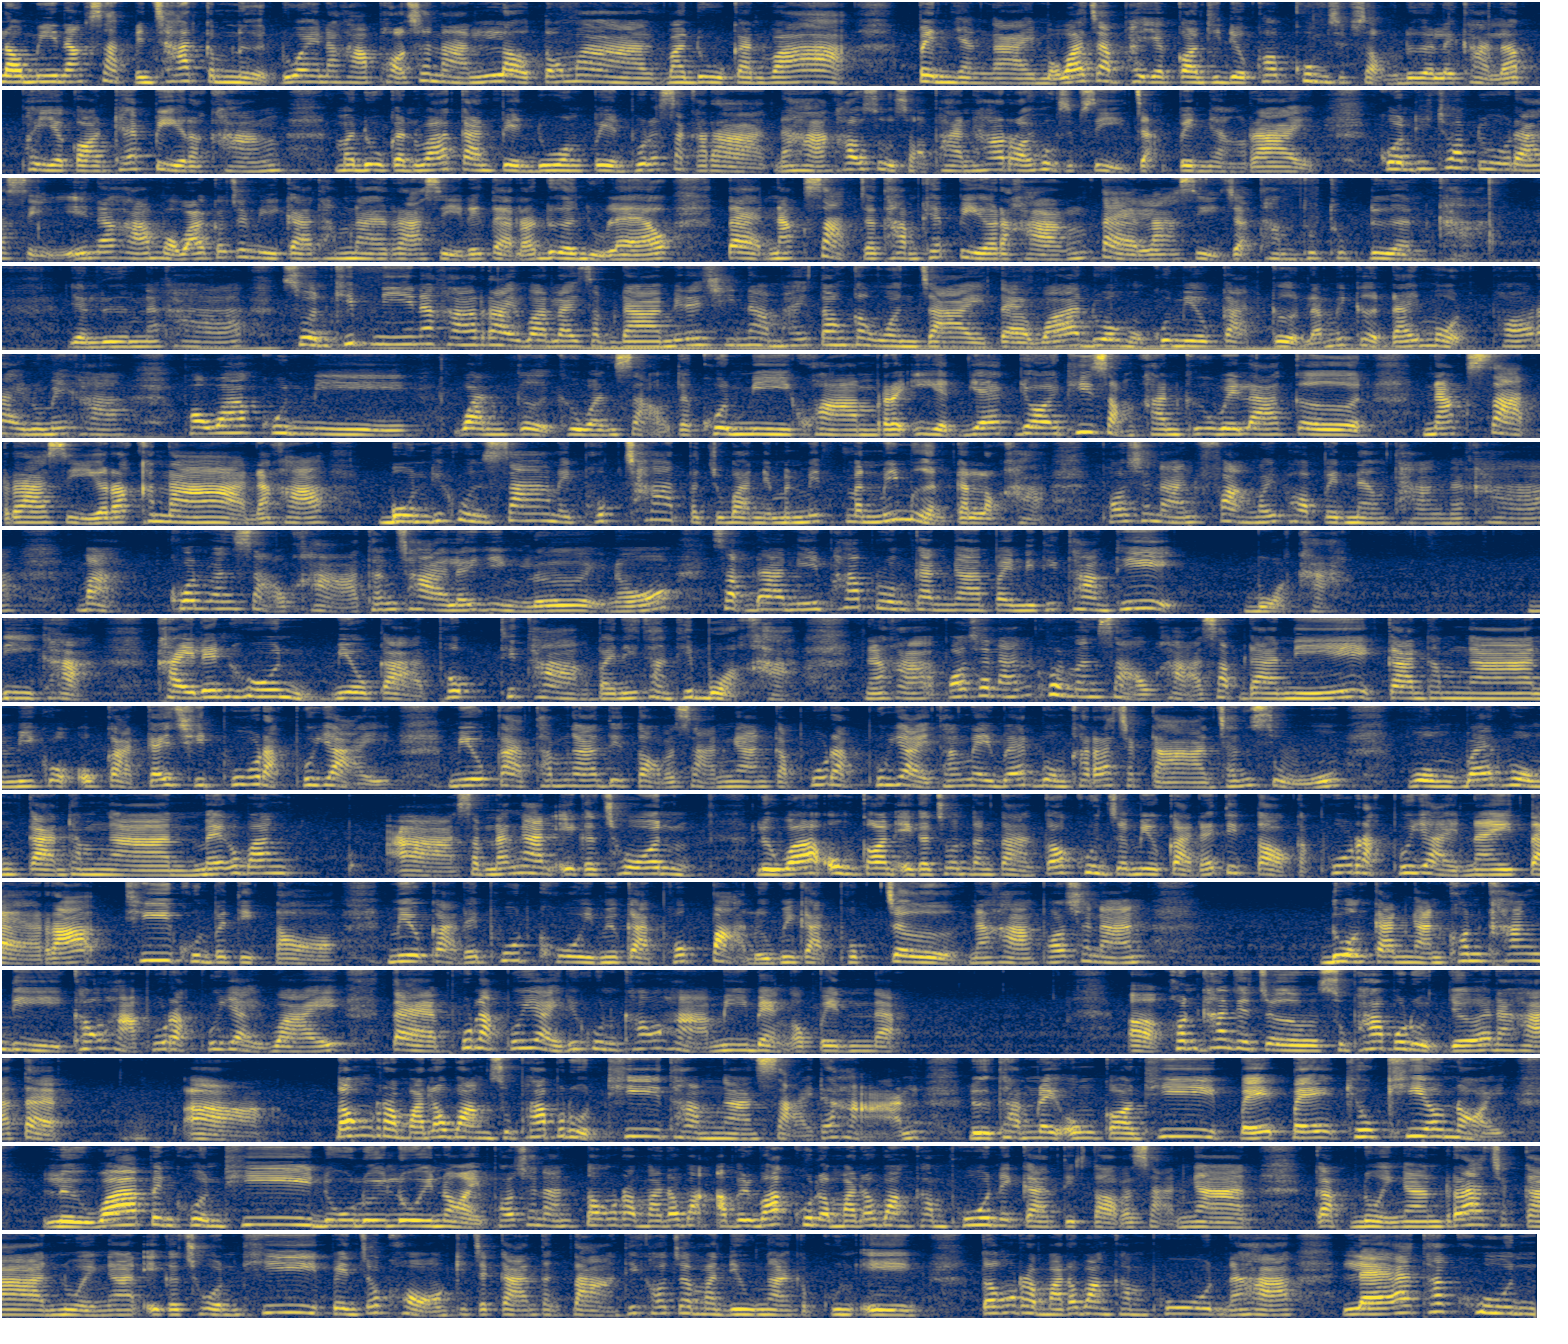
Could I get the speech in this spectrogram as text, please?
เรามีนักสัตว์เป็นชาติกำเนิดด้วยนะคะ เพราะฉะนั้นเราต้องมามาดูกันว่าเป็นยังไงหมอว่าจะพยากรณ์ทีเดียวครอบคลุม 12 เดือนเลยค่ะ แล้วพยากรณ์แค่ปีละครั้ง มาดูกันว่าการเปลี่ยนดวงเปลี่ยนพุทธศักราชนะคะ เข้าสู่ 2564 จะเป็นอย่างไร คนที่ชอบดูราศีนะคะหมอว่าก็จะมีการทำนายราศีในแต่ละเดือนอยู่แล้ว แต่นักสัตว์จะทำแค่ปีละครั้ง แต่ราศีจะทำทุกๆ เดือนค่ะ อย่าลืมนะคะ ส่วนคลิปนี้นะคะ รายวันรายสัปดาห์ไม่ได้ชี้นำให้ต้องกังวลใจ แต่ว่าดวงของคุณมีโอกาสเกิดและไม่เกิดได้หมด เพราะอะไรรู้ไหมคะ เพราะว่าคุณมีวันเกิดคือวันเสาร์แต่คุณมีความละเอียดแยกย่อยที่สำคัญคือเวลาเกิด นักสัตว์ราศีลัคนานะคะ บุญที่คุณสร้างในภพชาติปัจจุบันเนี่ยมันไม่มันไม่เหมือนกันหรอกค่ะ เพราะฉะนั้นฟังไว้พอเป็นแนวทางนะคะมาคนวันเสาร์ขาทั้งชายและหญิงเลยเนาะสัปดาห์นี้ภาพรวมการงานไปในทิศทางที่บวกค่ะ ดีค่ะ ใครเล่นหุ้นมีโอกาสพบทิศทางไปในทางที่บวกค่ะนะคะ เพราะฉะนั้นคนวันเสาร์ขาสัปดาห์นี้การทำงานมีโอกาสใกล้ชิดผู้หลักผู้ใหญ่ มีโอกาสทำงานติดต่อประสานงานกับผู้หลักผู้ใหญ่ทั้งในแวดวงข้าราชการชั้นสูง วงแวดวงการทำงาน แม้กระทั่งสำนักงานเอกชน หรือว่าองค์กรเอกชนต่างๆ ก็คุณจะมีโอกาสได้ติดต่อกับผู้หลักผู้ใหญ่ในแต่ละที่คุณไปติดต่อ มีโอกาสได้พูดคุย มีโอกาสพบปะหรือมีโอกาสพบเจอนะคะ เพราะฉะนั้น ดวงการงานค่อนข้างดี เข้าหาผู้หลักผู้ใหญ่ไว้ แต่ผู้หลักผู้ใหญ่ที่คุณเข้าหามีแบ่งออกเป็นแบบค่อนข้างจะเจอสุภาพบุรุษเยอะนะคะ แต่ต้องระมัดระวังสุภาพบุรุษที่ทำงานสายทหาร หรือทำในองค์กรที่เป๊ะๆเคี้ยวๆหน่อย หรือว่าเป็นคนที่ดูลุยๆหน่อย เพราะฉะนั้นต้องระมัดระวังเอาเป็นว่าคุณระมัดระวังคำพูดในการติดต่อประสานงาน กับหน่วยงานราชการหน่วยงานเอกชนที่เป็นเจ้าของกิจการต่างๆ ที่เขาจะมาดีลงานกับคุณเอง ต้องระมัดระวังคำพูดนะคะ และถ้าคุณ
